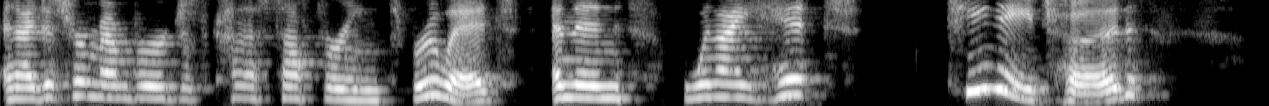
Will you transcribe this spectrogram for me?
And I just remember just kind of suffering through it. And then when I hit teenagehood,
